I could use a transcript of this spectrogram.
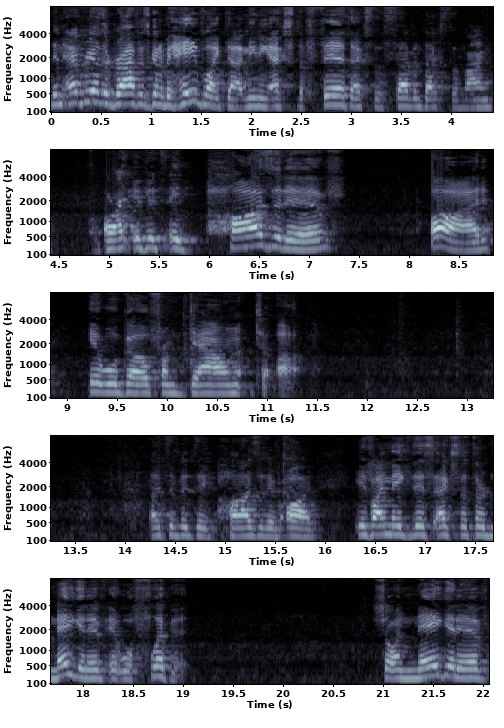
Then every other graph is going to behave like that, meaning x to the fifth, x to the seventh, x to the ninth. All right, if it's a positive odd, it will go from down to up. That's if it's a positive odd. If I make this x to the third negative, it will flip it. So a negative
